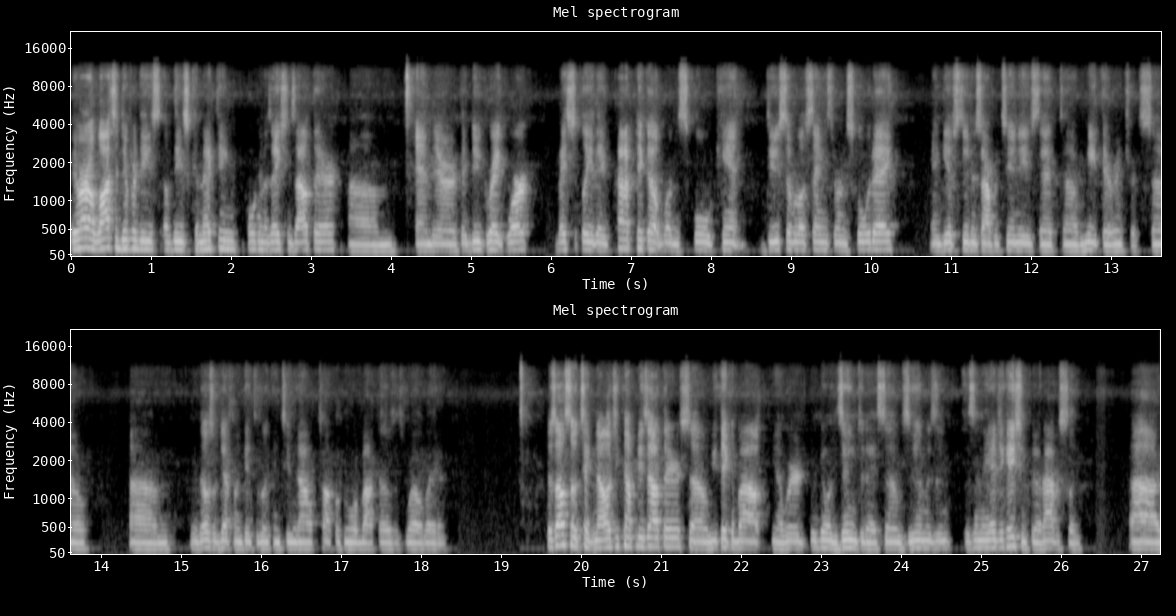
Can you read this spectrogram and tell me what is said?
there are lots of different these of these connecting organizations out there, um, and they're they do great work basically they kind of pick up where the school can't do some of those things during the school day and give students opportunities that uh, meet their interests. So um, those are definitely good to look into and I'll talk more about those as well later. There's also technology companies out there. So you think about, you know, we're, we're doing Zoom today. So Zoom is in, is in the education field, obviously. Uh,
